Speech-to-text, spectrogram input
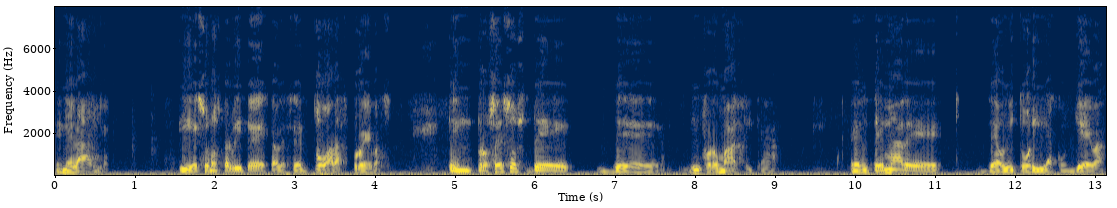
en el área. Y eso nos permite establecer todas las pruebas. En procesos de, informática, el tema de, de, auditoría conlleva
